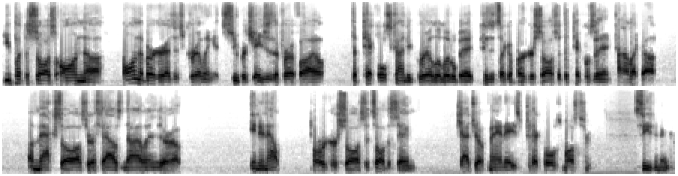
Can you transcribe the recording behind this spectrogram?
you put the sauce on the on the burger as it's grilling. It super changes the profile. The pickles kind of grill a little bit because it's like a burger sauce with the pickles in it, kind of like a a mac sauce or a Thousand Island or a In-N-Out burger sauce. It's all the same: ketchup, mayonnaise, pickles, mustard, seasoning.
